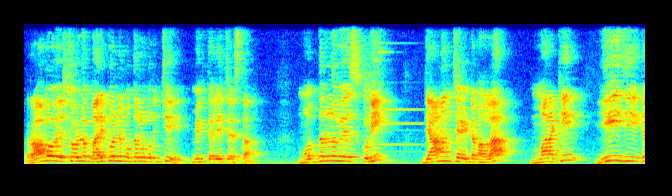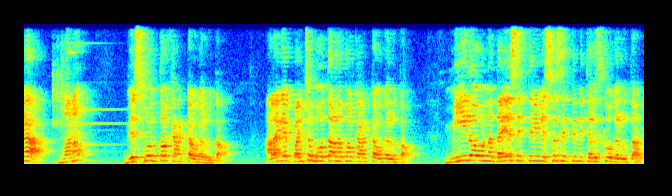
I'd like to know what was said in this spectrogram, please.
రాబోయే ఎపిసోడ్లో మరికొన్ని ముద్రల గురించి మీకు తెలియచేస్తాను. ముద్రలు వేసుకుని ధ్యానం చేయటం వల్ల మనకి ఈజీగా మనం విశ్వంతో కనెక్ట్ అవ్వగలుగుతాం. అలాగే పంచభూతాలతో కనెక్ట్ అవ్వగలుగుతాం. మీలో ఉన్న దయశక్తిని విశ్వశక్తిని తెలుసుకోగలుగుతారు.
